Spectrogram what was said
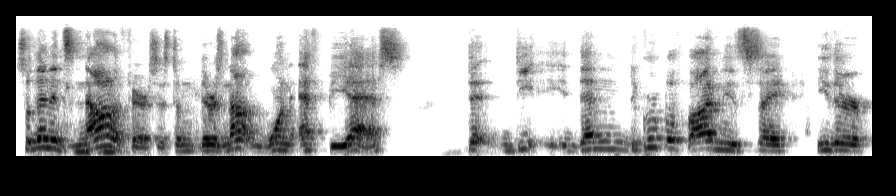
So then it's not a mm-hmm. fair system. There's not one FBS. The, the, then the group of five needs to say either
